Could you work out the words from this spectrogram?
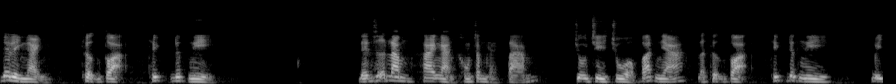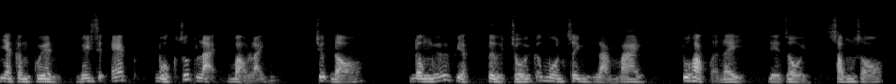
Đây là hình ảnh Thượng tọa Thích Đức Nghi. Đến giữa năm 2008, trụ trì chùa Bát Nhã là Thượng tọa Thích Đức Nghi bị nhà cầm quyền gây sức ép buộc rút lại bảo lãnh. Trước đó, đồng nghĩa với việc từ chối các môn sinh làm mai tu học ở đây để rồi sóng gió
